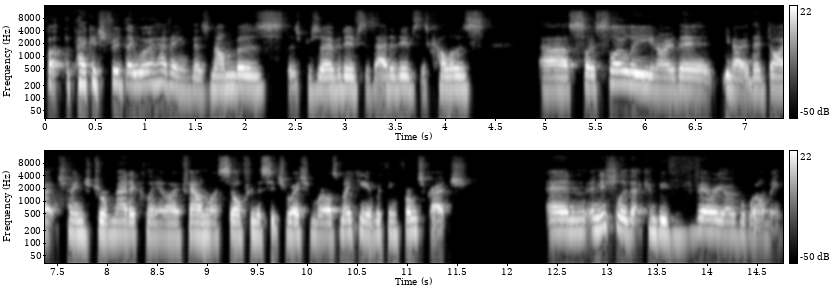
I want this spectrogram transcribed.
but the packaged food they were having, there's numbers, there's preservatives, there's additives, there's colors. Uh, so slowly, you know, their you know their diet changed dramatically, and I found myself in a situation where I was making everything from scratch. And initially, that can be very overwhelming.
